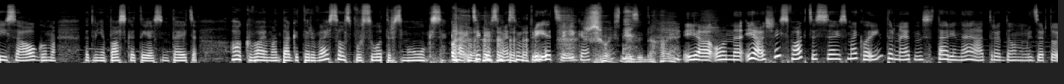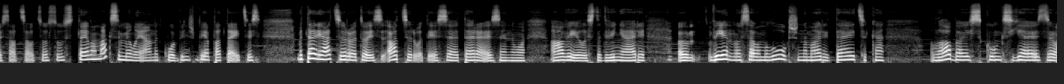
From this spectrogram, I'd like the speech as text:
īsa auguma, tad viņa paskaties un teica, ak, vai man tagad ir vesels pusotrs mūks, kā, cik es esmu priecīga. Šo es nezināju. jā, un jā, šis fakts, es, es meklēju internetu, un es tā arī neatradu, un līdz ar to es atsaucos uz tēva Maksimiliāna, ko viņš bija pateicis. Bet arī atceroties, atceroties eh, Terēzi no Avīlis, tad viņa arī um, vienu no savam lūkšanam arī teica, ka Labais kungs Jēzu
